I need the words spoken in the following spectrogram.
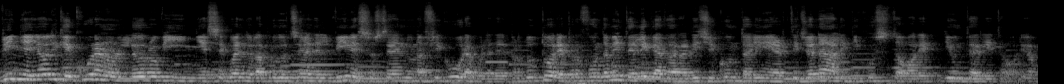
Vignaioli che curano le loro vigne seguendo la produzione del vino e sostenendo una figura, quella del produttore, profondamente legata a radici contadine e artigianali di custode di un territorio.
